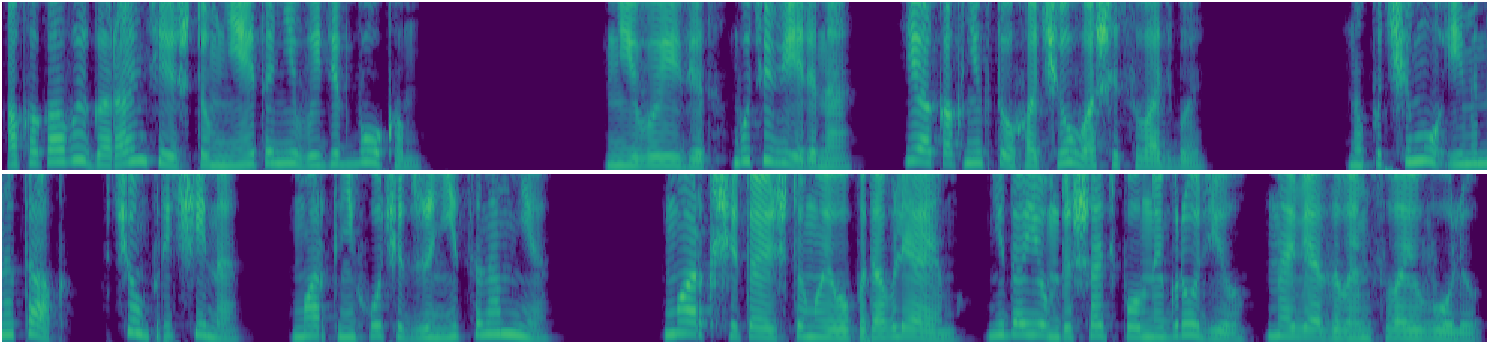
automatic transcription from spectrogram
А каковы гарантии, что мне это не выйдет боком? Не выйдет, будь уверена. Я как никто хочу вашей свадьбы. Но почему именно так? В чем причина? Марк не хочет жениться на мне. Марк считает, что мы его подавляем, не даем дышать полной грудью, навязываем свою волю.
